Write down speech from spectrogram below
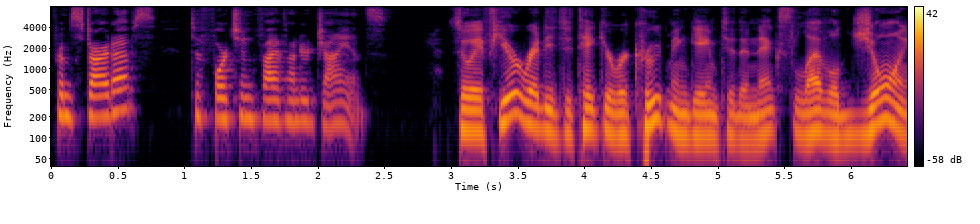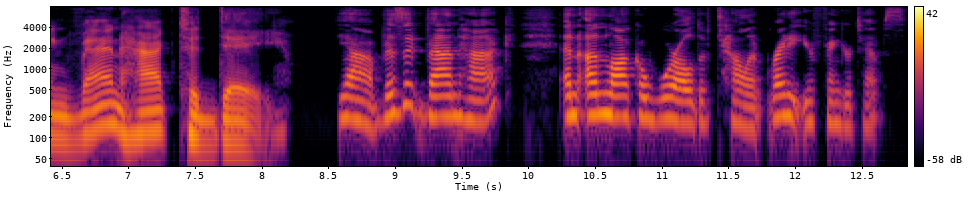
from startups to Fortune 500 giants. So if you're ready to take your recruitment game to the next level, join VanHack today. Yeah, visit VanHack and unlock a world of talent right at your fingertips.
